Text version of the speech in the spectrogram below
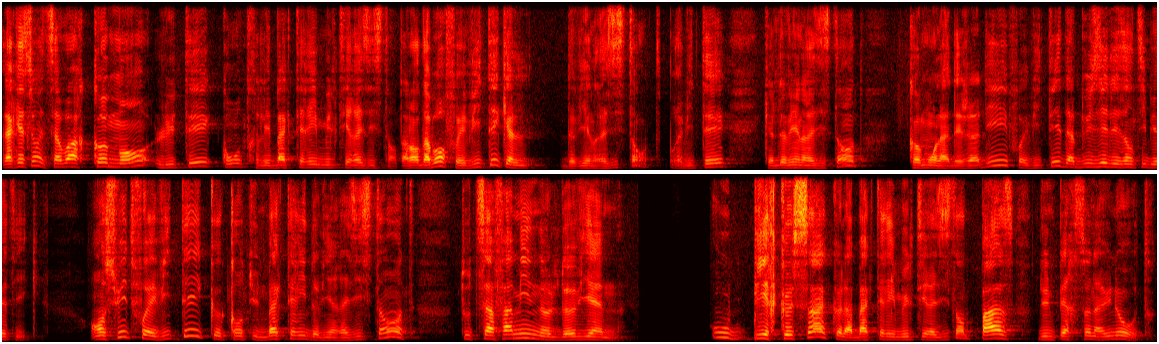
La question est de savoir comment lutter contre les bactéries multirésistantes. Alors d'abord, il faut éviter qu'elles deviennent résistantes. Pour éviter qu'elles deviennent résistantes, comme on l'a déjà dit, il faut éviter d'abuser des antibiotiques. Ensuite, il faut éviter que quand une bactérie devient résistante, toute sa famille ne le devienne ou pire que ça, que la bactérie multirésistante passe d'une personne à une autre.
